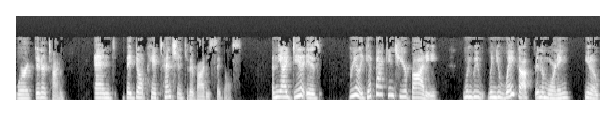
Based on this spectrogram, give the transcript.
or dinner time, and they don't pay attention to their body signals. And the idea is really get back into your body when we when you wake up in the morning, you know,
